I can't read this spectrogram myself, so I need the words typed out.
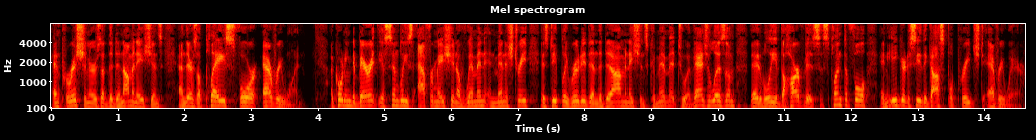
and parishioners of the denominations. And there's a place for everyone. According to Barrett, the Assembly's affirmation of women in ministry is deeply rooted in the denomination's commitment to evangelism. They believe the harvest is plentiful and eager to see the gospel preached everywhere.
